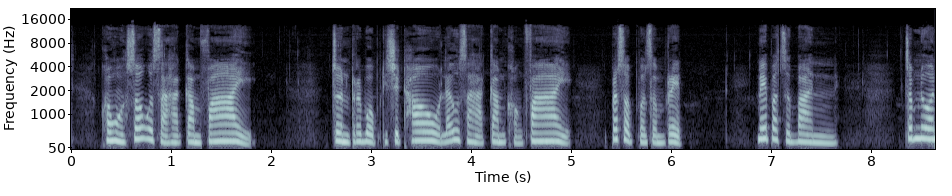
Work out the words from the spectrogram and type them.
ำของห่วงโซ่อุตสาหกรรมฝ้าย จนระบบดิจิทัล และอุตสาหกรรมของฝ้าย ประสบผลสำเร็จ ในปัจจุบันจำนวน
